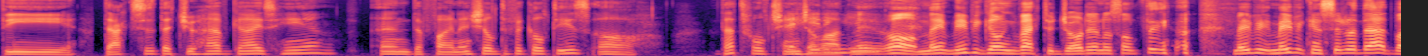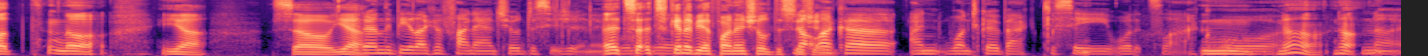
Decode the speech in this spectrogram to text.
the taxes that you have, guys, here, and the financial difficulties, oh, that will change a lot. Maybe, oh, may, maybe going back to Jordan or something. maybe maybe consider that, but no, yeah. So yeah, It'd only be like a financial decision. It it's it's going to be a financial decision. Not like a I want to go back to see what it's like. Or no, no, no.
